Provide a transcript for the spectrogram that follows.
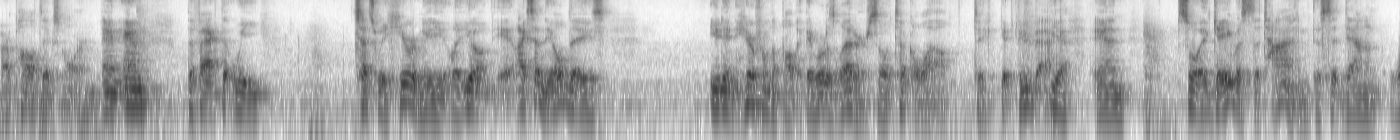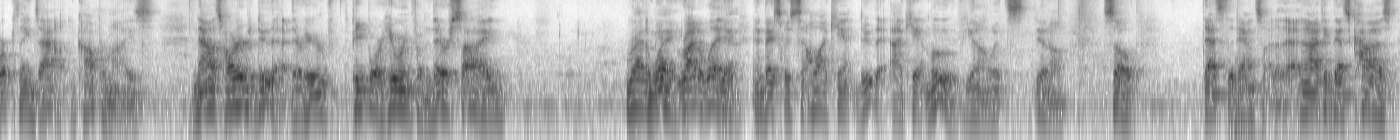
our politics more. And and the fact that we since we hear immediately, you know, like I said in the old days, you didn't hear from the public. They wrote us letters, so it took a while to get feedback. Yeah. And so it gave us the time to sit down and work things out and compromise. Now it's harder to do that. They're hearing people are hearing from their side right away, right away, yeah. and basically say, "Oh, I can't do that. I can't move." You know, it's you know, so that's the downside of that, and I think that's caused.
